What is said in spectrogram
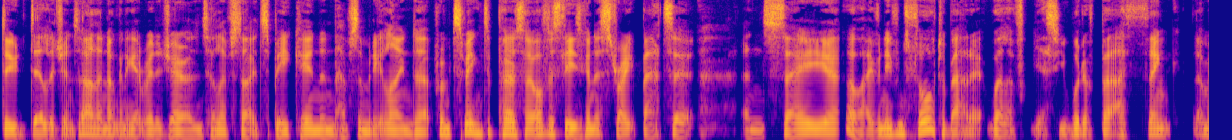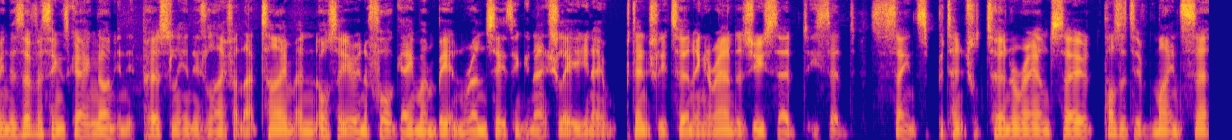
due diligence. Oh, they're not going to get rid of Gerrard until they've started speaking and have somebody lined up. From speaking to Perso, obviously he's going to straight bat it and say, uh, "Oh, I haven't even thought about it." Well, yes, you would have, but I think, I mean, there's other things going on in it personally in his life at that time, and also you're in a four-game unbeaten run, so you're thinking, actually, you know, potentially turning around, as you said, he said Saints potential turnaround, so positive mindset.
